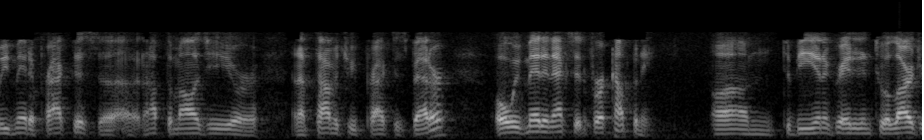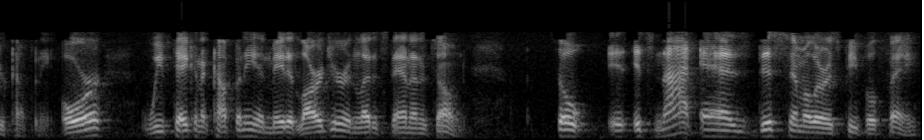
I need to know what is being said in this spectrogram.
we've made a practice, uh, an ophthalmology or an optometry practice better, or we've made an exit for a company. um, to be integrated into a larger company, or we've taken a company and made it larger and let it stand on its own. So it, it's not as dissimilar as people think.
